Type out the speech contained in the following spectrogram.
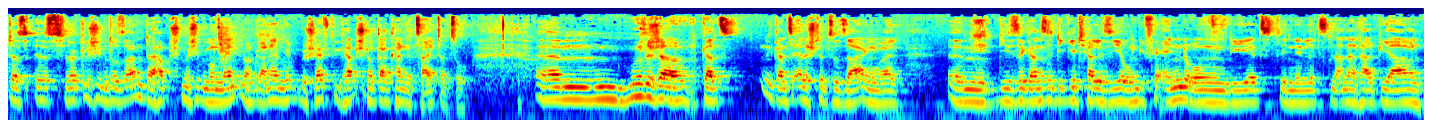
Das ist wirklich interessant. Da habe ich mich im Moment noch gar nicht mit beschäftigt, hatte ich noch gar keine Zeit dazu. Ähm, muss ich ja ganz, ganz ehrlich dazu sagen, weil ähm, diese ganze Digitalisierung, die Veränderungen, die jetzt in den letzten anderthalb Jahren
